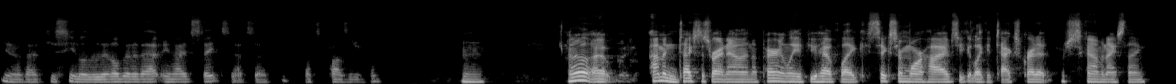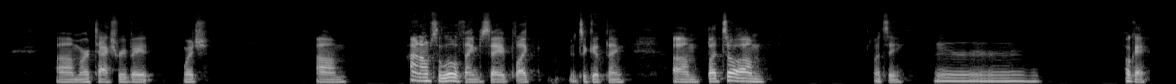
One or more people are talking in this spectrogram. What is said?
you know, that you see a little bit of that in the United States. That's a that's a positive thing. Mm-hmm. I I'm in Texas right now, and apparently, if you have like six or more hives, you get like a tax credit, which is kind of a nice thing, um, or tax rebate, which um, I don't know, it's a little thing to say, like it's a good thing. Um, but so um, let's see. Mm, okay.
